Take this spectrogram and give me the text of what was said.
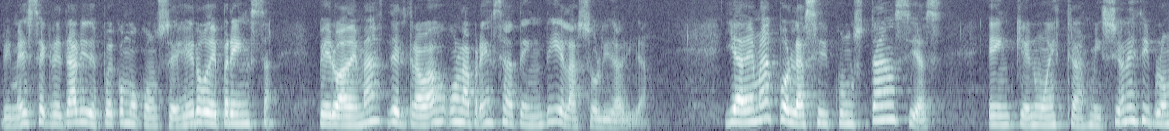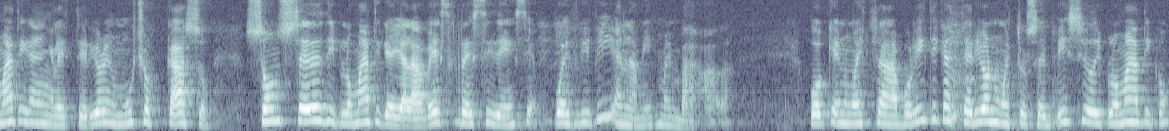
primer secretario y después como consejero de prensa pero además del trabajo con la prensa atendí la solidaridad. Y además por las circunstancias en que nuestras misiones diplomáticas en el exterior en muchos casos son sedes diplomáticas y a la vez residencia, pues vivía en la misma embajada. Porque nuestra política exterior, nuestro servicio diplomático,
